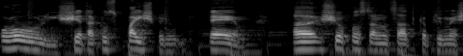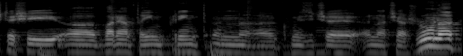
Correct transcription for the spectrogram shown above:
Holy shit, acum 14 damn. Uh, și a fost anunțat că primește și uh, varianta imprint în, uh, cum zice, în aceeași lună.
